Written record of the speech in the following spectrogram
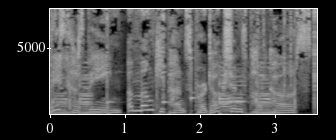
This has been a Monkey Pants Productions podcast.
